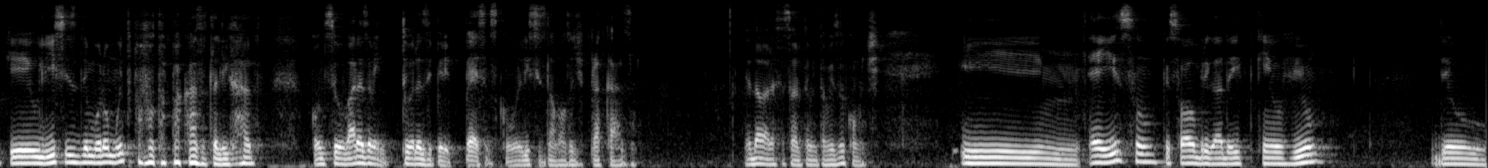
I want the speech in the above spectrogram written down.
Porque Ulisses demorou muito para voltar para casa, tá ligado? Aconteceu várias aventuras e peripécias com Ulisses na volta de para casa. É da hora essa história também, talvez eu conte. E é isso, pessoal. Obrigado aí por quem ouviu. Deu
